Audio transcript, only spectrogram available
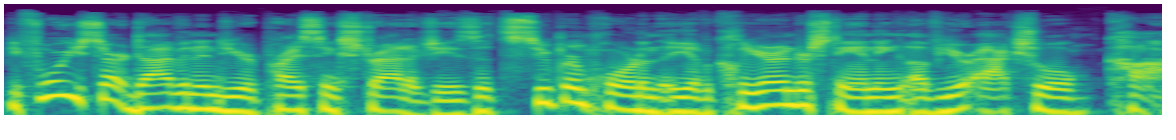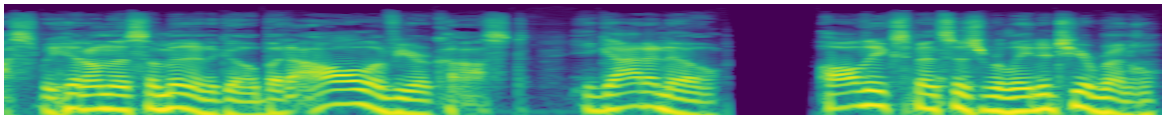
Before you start diving into your pricing strategies, it's super important that you have a clear understanding of your actual costs. We hit on this a minute ago, but all of your cost. You got to know all the expenses related to your rental,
